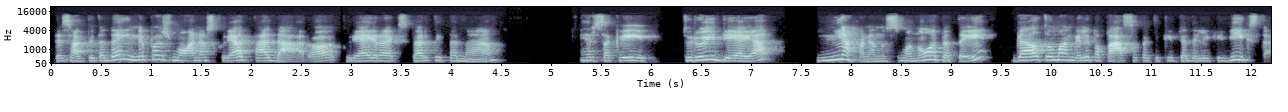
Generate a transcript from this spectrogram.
Tiesiog tai tada eini pas žmonės, kurie tą daro, kurie yra ekspertai tame ir sakai, turiu idėją, nieko nenusimanau apie tai, gal tu man gali papasakoti, kaip tie dalykai vyksta.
